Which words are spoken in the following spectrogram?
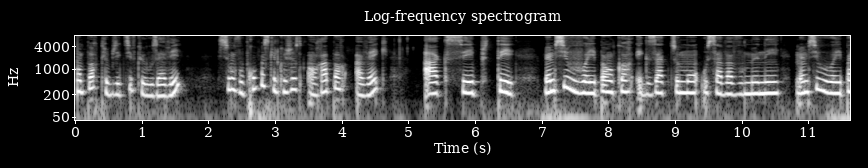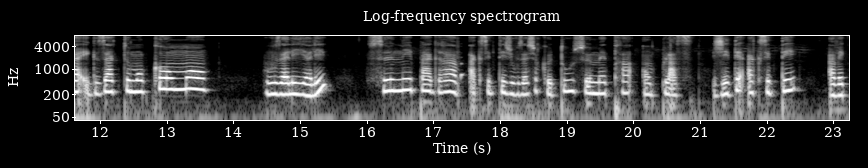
Peu importe l'objectif que vous avez, si on vous propose quelque chose en rapport avec, acceptez. Même si vous ne voyez pas encore exactement où ça va vous mener, même si vous ne voyez pas exactement comment vous allez y aller, ce n'est pas grave. Acceptez, je vous assure que tout se mettra en place. J'ai été acceptée avec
